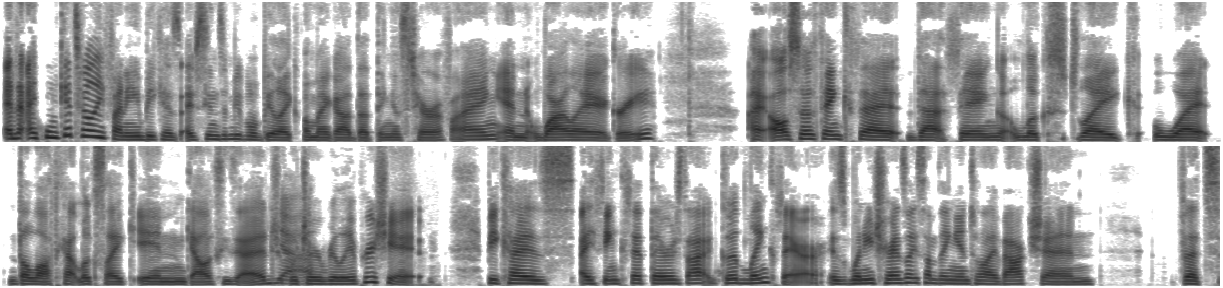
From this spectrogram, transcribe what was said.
And I think it's really funny because I've seen some people be like, oh my God, that thing is terrifying. And while I agree, I also think that that thing looks like what the Lothcat looks like in Galaxy's Edge, which I really appreciate because I think that there's that good link there is when you translate something into live action that's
